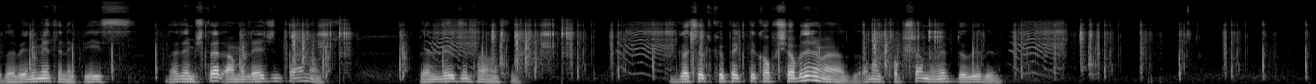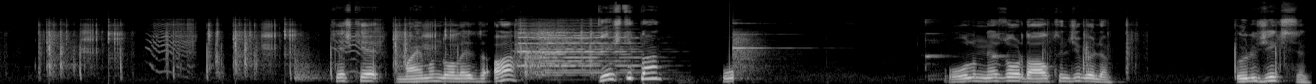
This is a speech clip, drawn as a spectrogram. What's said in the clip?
O da benim yetenek reis. Ne demişler? Ama Legend Thanos. Ben Legend Thanos'um. Gaçet köpekle kapışabilirim herhalde. Ama kapışamıyorum hep dövüyor beni. Keşke maymun da olaydı. Aa! Geçtik lan. Oğlum ne zordu 6. bölüm. Öleceksin.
